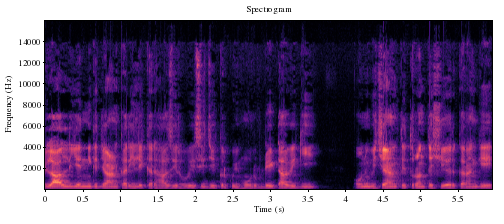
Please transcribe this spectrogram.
ਫਿਲਹਾਲ ਲਈ ਇੰਨੀ ਕੁ ਜਾਣਕਾਰੀ ਲੈ ਕੇ ਹਾਜ਼ਰ ਹੋਈ ਸੀ, ਜੇਕਰ ਕੋਈ ਹੋਰ ਅਪਡੇਟ ਆਵੇਗੀ, ਉਹਨੂੰ ਵੀ ਚੈਨਲ ਤੇ ਤੁਰੰਤ ਸ਼ੇਅਰ ਕਰਾਂਗੇ।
